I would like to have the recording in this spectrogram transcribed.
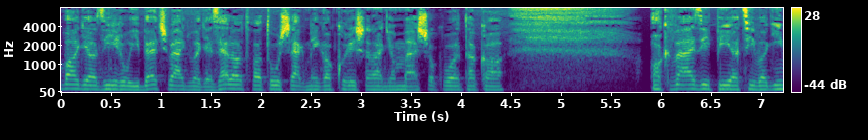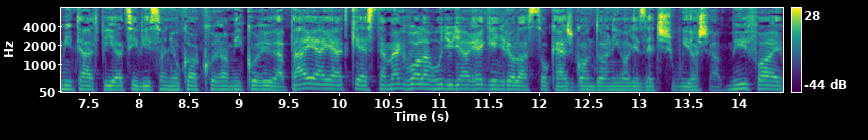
vagy az írói becsvágy, vagy az eladhatóság, még akkor is nagyon mások voltak a a kvázi piaci vagy imitált piaci viszonyok akkor, amikor ő a pályáját kezdte meg. Valahogy ugye a regényről azt szokás gondolni, hogy ez egy súlyosabb műfaj,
